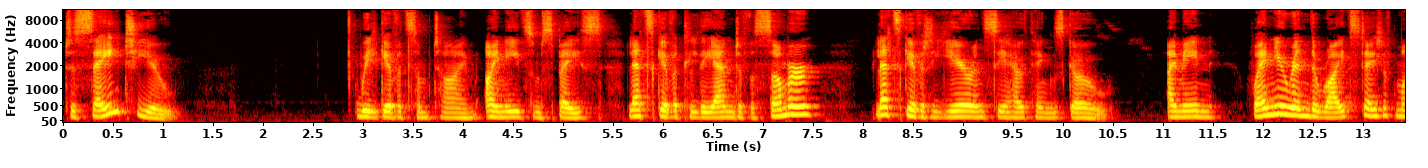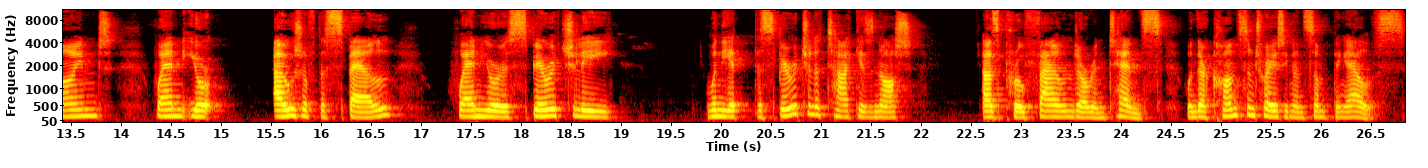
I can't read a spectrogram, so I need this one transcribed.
to say to you, We'll give it some time. I need some space. Let's give it till the end of the summer. Let's give it a year and see how things go. I mean, when you're in the right state of mind, when you're out of the spell, when you're spiritually, when the, the spiritual attack is not as profound or intense, when they're concentrating on something else,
